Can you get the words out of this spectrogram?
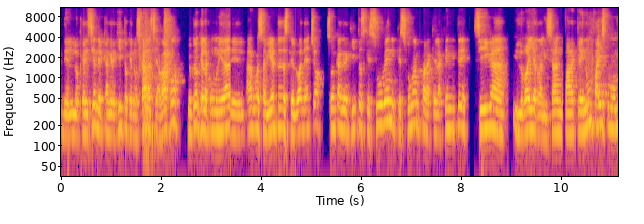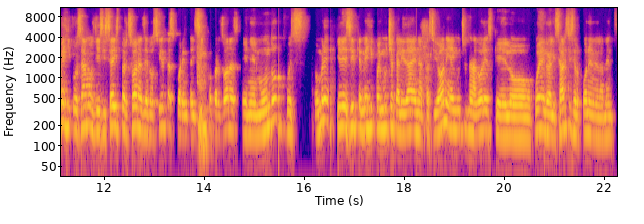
lo que decían del cangrejito que nos jala hacia abajo, yo creo que la comunidad de aguas abiertas que lo han hecho son cangrejitos que suben y que suman para que la gente siga y lo vaya realizando. Para que en un país como México seamos 16 personas de 245 personas en el mundo, pues Hombre, quiere decir que en México hay mucha calidad de natación y hay muchos nadadores que lo pueden realizar si se lo ponen en la mente.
